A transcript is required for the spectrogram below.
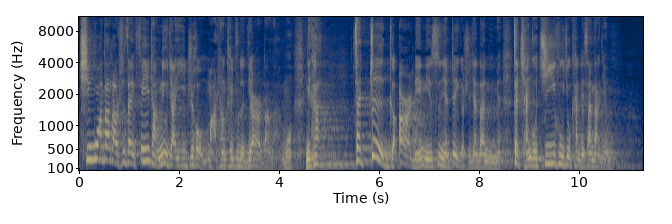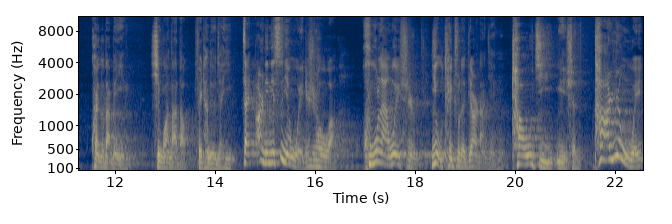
星光大道是在《非常六加一》之后马上推出的第二档栏目。你看，在这个二零零四年这个时间段里面，在全国几乎就看这三档节目：《快乐大本营》《星光大道》《非常六加一》。在二零零四年尾的时候啊，湖南卫视又推出了第二档节目《超级女声》。他认为，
